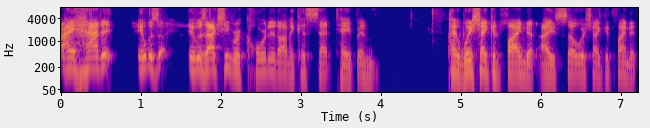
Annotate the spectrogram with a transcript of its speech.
I had it. It was, it was actually recorded on a cassette tape and I wish I could find it. I so wish I could find it.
